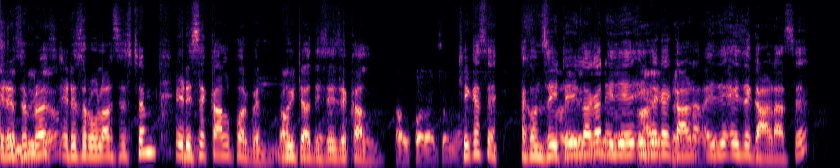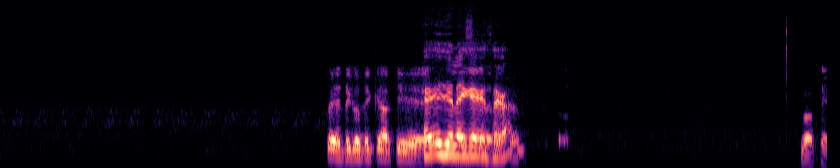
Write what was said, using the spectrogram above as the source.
এটা হচ্ছে ব্রাশ এটা হচ্ছে রোলার সিস্টেম এটা হচ্ছে কাল করবেন। দুইটা দিছে এই যে কাল। কাল করার জন্য। ঠিক আছে? এখন যেটাই লাগান এই যে এই জায়গায় গার্ড এই যে এই যে গার্ড আছে। তো এদিকে ওদিকে আর কি এই যে লেগে গেছে গা। ওকে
